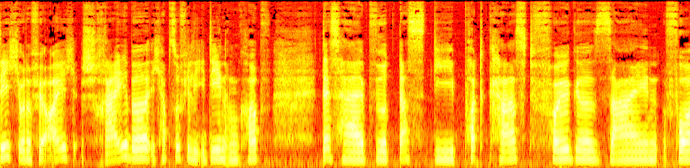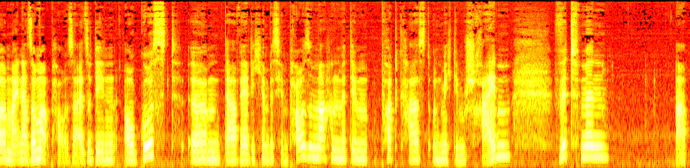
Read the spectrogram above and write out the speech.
dich oder für euch schreibe. Ich habe so viele Ideen im Kopf. Deshalb wird das die Podcast-Folge sein vor meiner Sommerpause, also den August. Ähm, da werde ich ein bisschen Pause machen mit dem Podcast und mich dem Schreiben widmen. Ab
